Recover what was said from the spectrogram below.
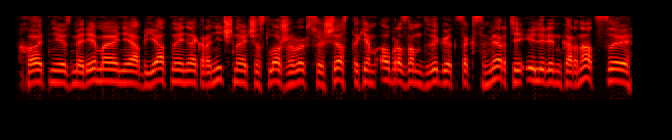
Хоть неизмеримое, необъятное, неограниченное число живых существ таким образом двигается к смерти или реинкарнации,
